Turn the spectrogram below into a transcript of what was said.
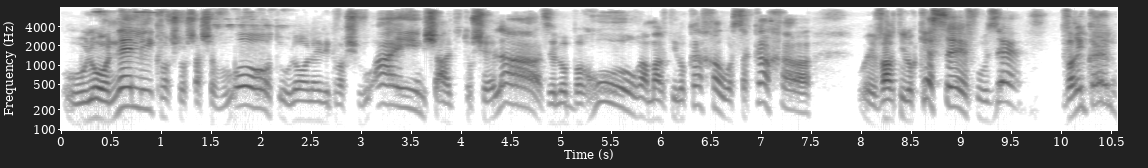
הוא לא עונה לי כבר שלושה שבועות, הוא לא עונה לי כבר שבועיים, שאלתי אותו שאלה, זה לא ברור, אמרתי לו ככה, הוא עשה ככה, העברתי לו כסף, הוא זה, דברים כאלו,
